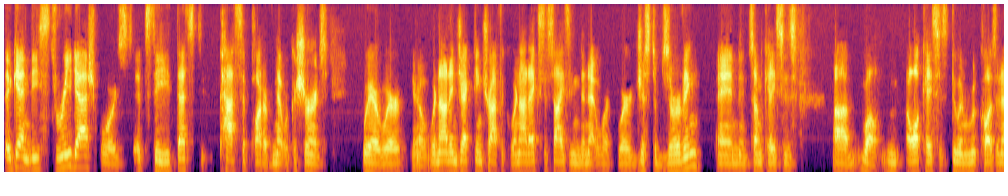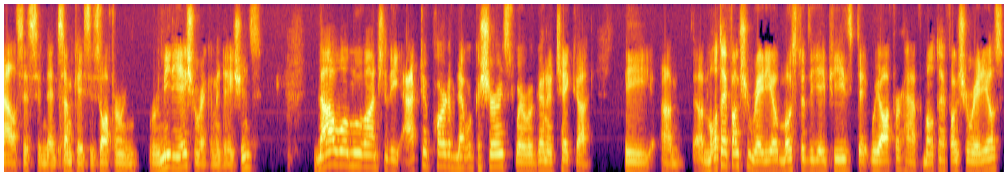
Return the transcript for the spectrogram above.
again, these three dashboards, it's the that's the passive part of network assurance where we're, you know, we're not injecting traffic, we're not exercising the network, we're just observing. And in some cases, um, well, all cases doing root cause analysis, and in some cases offering remediation recommendations. Now we'll move on to the active part of network assurance, where we're going to take a, the um, a multifunction radio. Most of the APs that we offer have multifunction radios,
